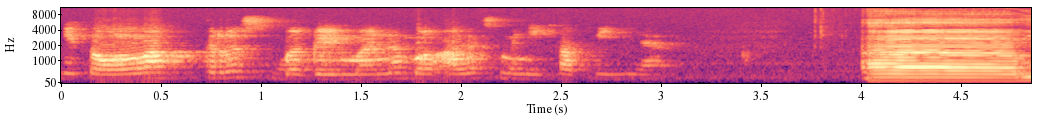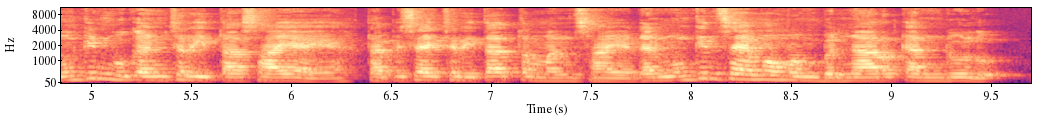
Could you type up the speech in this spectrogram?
ditolak terus bagaimana Bang Alex menyikapinya? Uh, mungkin bukan cerita saya ya, tapi saya cerita teman saya dan mungkin saya mau membenarkan dulu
